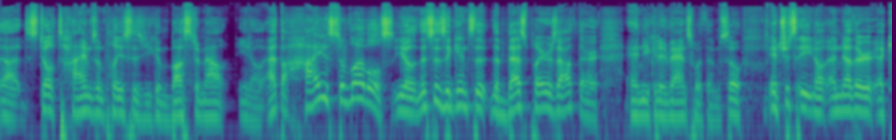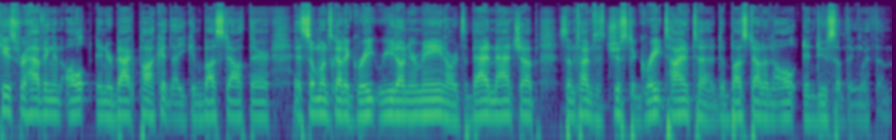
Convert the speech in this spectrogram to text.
uh, still times and places you can bust him out, you know, at the highest of levels. You know, this is against the, the best players out there and you can advance with them. So it's just, you know, another a case for having an alt in your back pocket that you can bust out there. If someone's got a great read on your main or it's a bad matchup, sometimes it's just a great time to, to bust out an alt and do something with them.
